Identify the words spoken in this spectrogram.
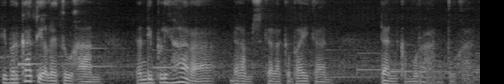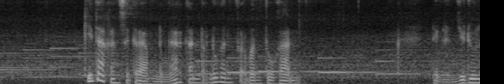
diberkati oleh Tuhan dan dipelihara dalam segala kebaikan dan kemurahan Tuhan. Kita akan segera mendengarkan renungan firman Tuhan dengan judul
